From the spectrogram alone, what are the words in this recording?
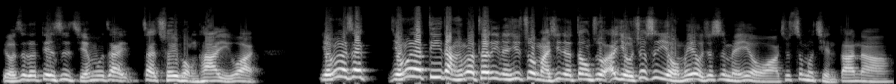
有这个电视节目在在吹捧它以外，有没有在有没有在低档有没有特定人去做买进的动作啊？有就是有，没有就是没有啊，就这么简单啊。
